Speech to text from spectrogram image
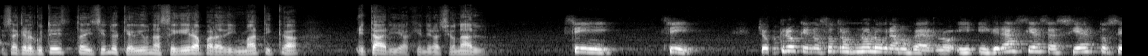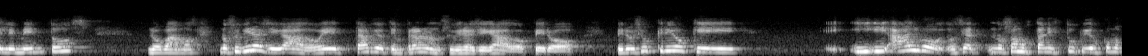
o sea que lo que usted está diciendo es que había una ceguera paradigmática etaria, generacional. Sí, sí, yo creo que nosotros no logramos verlo y, gracias a ciertos elementos lo vamos. Nos hubiera llegado, eh, tarde o temprano nos hubiera llegado, pero, pero yo creo que y, algo, o sea, no somos tan estúpidos como...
